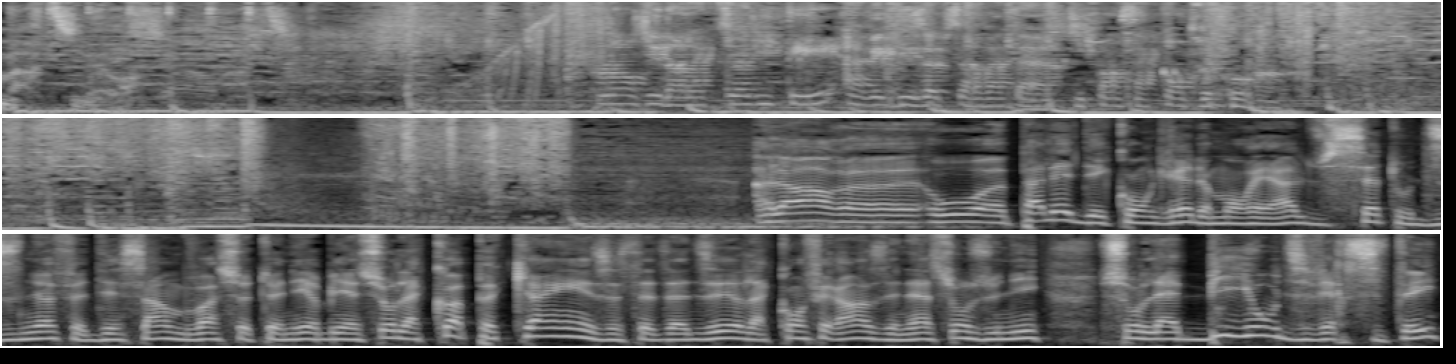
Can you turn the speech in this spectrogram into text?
Martineau. Plongé dans l'actualité avec des observateurs qui pensent à contre-courant. Alors, euh, au euh, Palais des Congrès de Montréal, du 7 au 19 décembre, va se tenir bien sûr la COP 15, c'est-à-dire la conférence des Nations Unies sur la biodiversité.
